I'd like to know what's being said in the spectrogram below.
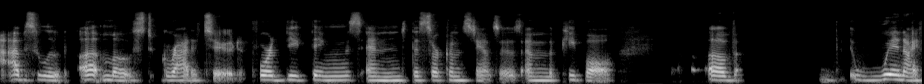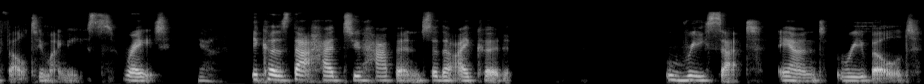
absolute utmost gratitude for the things and the circumstances and the people of when i fell to my knees right yeah because that had to happen so that i could reset and rebuild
